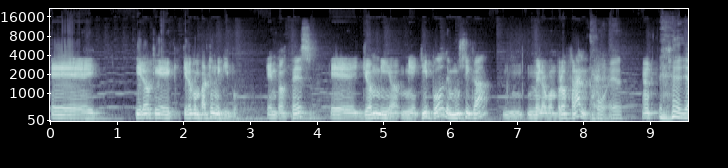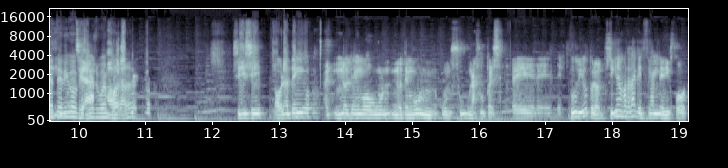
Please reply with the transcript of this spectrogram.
eh, quiero, que, quiero comprarte un equipo. Entonces, eh, yo mi, mi equipo de música mm, me lo compró Frank. Joder. ya te digo O que sea, sí es buen pagador. Sí, sí. Ahora tengo, no tengo, un, no tengo un- una super de, de- estudio, pero sí que es verdad que Fran me dijo,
